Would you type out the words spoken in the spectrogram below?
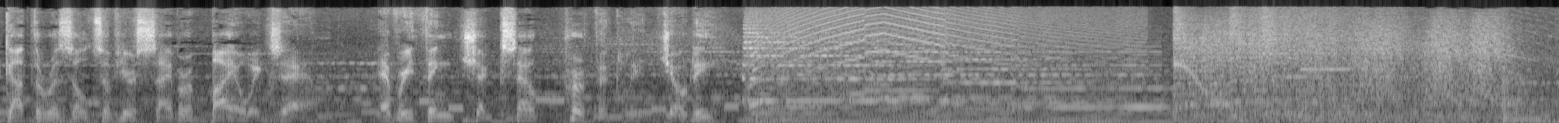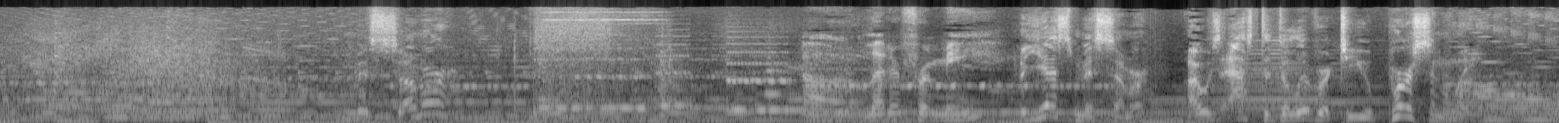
I've got the results of your cyber bio exam. Everything checks out perfectly, Jody. Miss Summer? A letter from me? Yes, Miss Summer. I was asked to deliver it to you personally.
